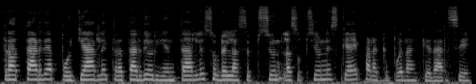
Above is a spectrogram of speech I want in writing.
tratar de apoyarle, tratar de orientarle sobre las, las opciones que hay para que puedan quedarse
